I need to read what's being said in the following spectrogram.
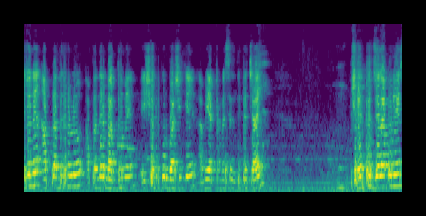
এজন্য আপনাদের হলো, আপনাদের মাধ্যমে এই শেরপুরবাসীকে আমি একটা মেসেজ দিতে চাই। শেরপুর জেলা পুলিশ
